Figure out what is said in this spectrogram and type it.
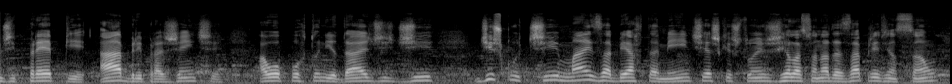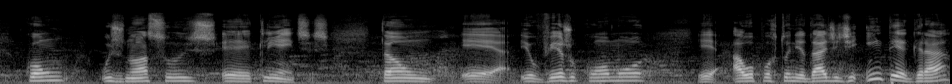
de PrEP abre para a gente a oportunidade de discutir mais abertamente as questões relacionadas à prevenção com os nossos é, clientes. Então, é, eu vejo como é, a oportunidade de integrar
